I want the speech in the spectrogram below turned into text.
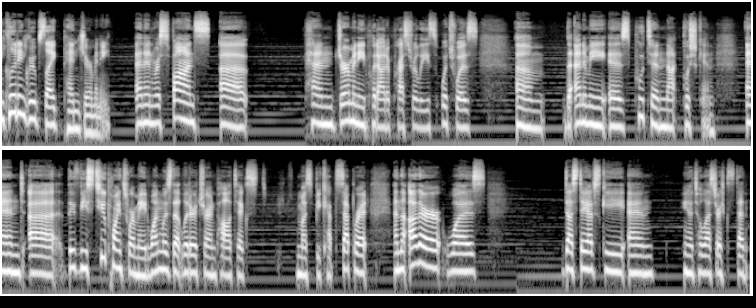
including groups like PEN Germany. And in response, uh, PEN Germany put out a press release, which was um, the enemy is Putin, not Pushkin. And uh, th- these two points were made. One was that literature and politics must be kept separate, and the other was Dostoevsky and, you know, to a lesser extent,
